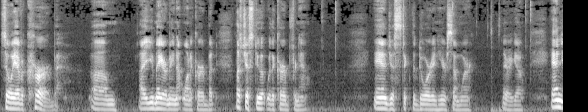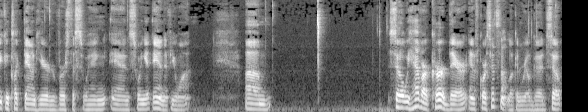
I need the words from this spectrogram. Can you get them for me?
So we have a curb. Um, I, you may or may not want a curb, but let's just do it with a curb for now. And just stick the door in here somewhere. There we go. And you can click down here and reverse the swing and swing it in if you want. Um, so we have our curb there, and of course that's not looking real good. So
